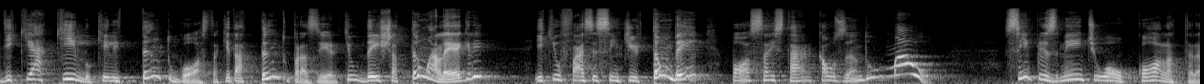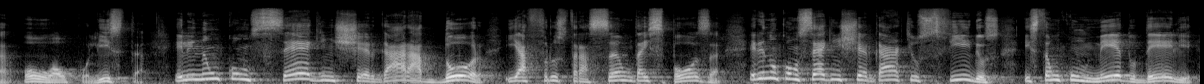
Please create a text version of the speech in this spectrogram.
de que aquilo que ele tanto gosta, que dá tanto prazer, que o deixa tão alegre, e que o faz se sentir tão bem, possa estar causando mal. Simplesmente o alcoólatra ou o alcoolista, ele não consegue enxergar a dor e a frustração da esposa. Ele não consegue enxergar que os filhos estão com medo dele,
